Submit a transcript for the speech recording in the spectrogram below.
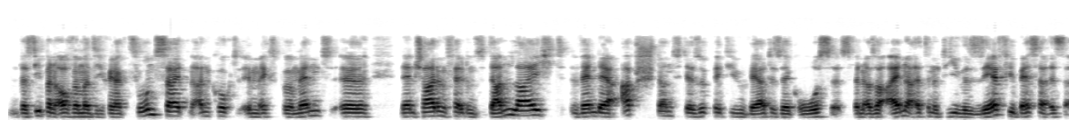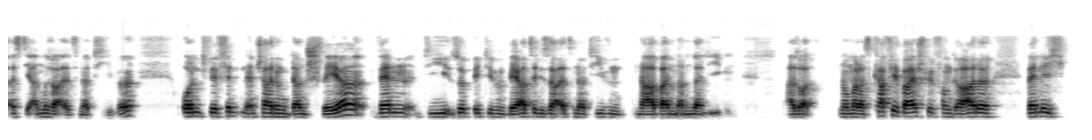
das sieht man auch, wenn man sich Reaktionszeiten anguckt im Experiment, äh, eine Entscheidung fällt uns dann leicht, wenn der Abstand der subjektiven Werte sehr groß ist. Wenn also eine Alternative sehr viel besser ist als die andere Alternative. Und wir finden Entscheidungen dann schwer, wenn die subjektiven Werte dieser Alternativen nah beieinander liegen. Also nochmal das Kaffeebeispiel von gerade. Wenn ich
